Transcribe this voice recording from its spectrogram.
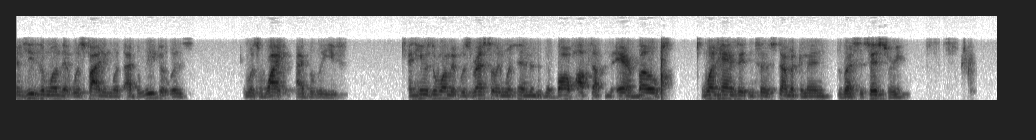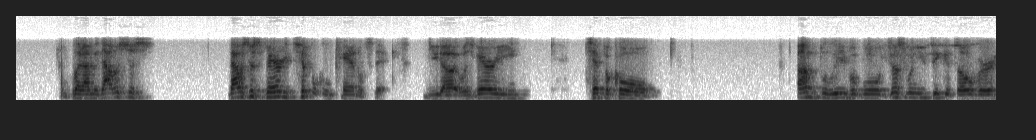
because he's the one that was fighting with I believe it was was White, I believe and he was the one that was wrestling with him, and the ball pops up in the air. Bo one hands it into the stomach, and then the rest is history. But I mean, that was just that was just very typical candlestick. You know, it was very typical, unbelievable. Just when you think it's over,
